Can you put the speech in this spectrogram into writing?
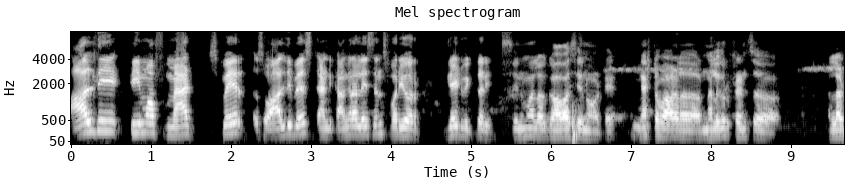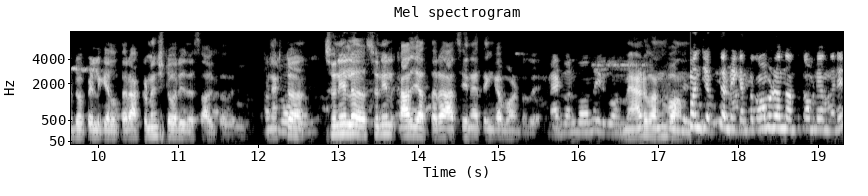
All the team of mad square. So all the best and congratulations for your great victory. సినిమాలో గావా ఒకటే ఒకటి. నెక్స్ట్ వాళ్ళ నలుగురు ఫ్రెండ్స్ లడ్డు పెళ్ళికి వెళ్తారు అక్కడ నుంచి స్టోరీ సాగుతుంది. నెక్స్ట్ సునీల్ సునీల్ కాల్ చేస్తారు. ఆ సీన్ అయితే ఇంకా బాగుంటది. మ్యాడ్ వన్ బాగుంది. అని చెప్తారు. మీకు ఎంత కామెడీ ఉంది అంత కామెడీ ఉందని.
